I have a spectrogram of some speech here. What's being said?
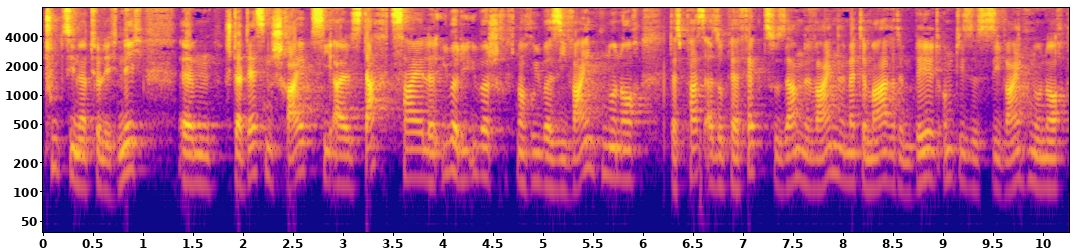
tut sie natürlich nicht. Ähm, stattdessen schreibt sie als Dachzeile über die Überschrift noch rüber, sie weint nur noch. Das passt also perfekt zusammen, eine weinende Mette Marit im Bild und dieses sie weint nur noch.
